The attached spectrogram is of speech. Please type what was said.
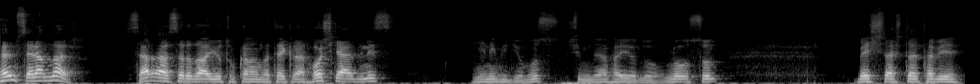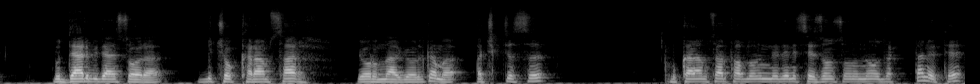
Efendim selamlar. Serdar Sarıdağ YouTube kanalına tekrar hoş geldiniz. Yeni videomuz şimdiden hayırlı uğurlu olsun. Beşiktaş'ta tabii bu derbiden sonra birçok karamsar yorumlar gördük ama açıkçası bu karamsar tablonun nedeni sezon sonu ne olacaktan öte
